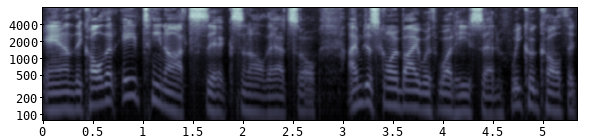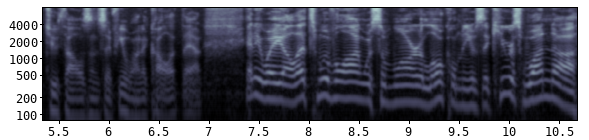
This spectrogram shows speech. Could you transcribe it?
And they called it 1806 and all that. So I'm just going by with what he said. We could call it the 2000s if you want to call it that. Anyway, uh, let's move along with some more local music. Here's one uh,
